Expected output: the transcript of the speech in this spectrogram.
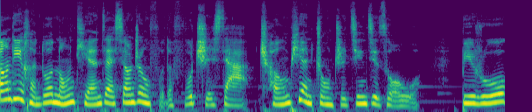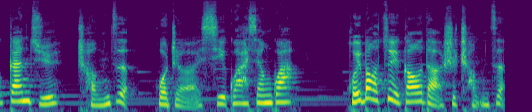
当地很多农田在乡政府的扶持下，成片种植经济作物，比如柑橘、橙子或者西瓜、香瓜。回报最高的是橙子，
